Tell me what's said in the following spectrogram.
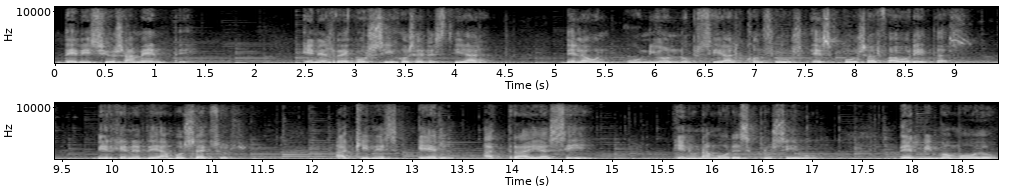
deliciosamente en el regocijo celestial de la unión nupcial con sus esposas favoritas, vírgenes de ambos sexos, a quienes Él atrae así en un amor exclusivo, del mismo modo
